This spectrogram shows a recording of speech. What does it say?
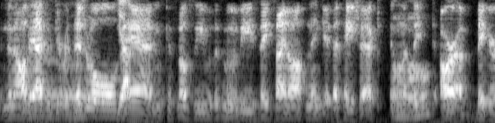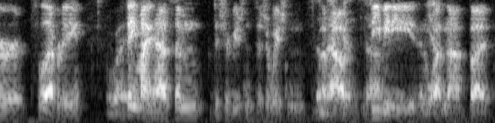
and then all the actors get residuals, Yeah. and because mostly with movies they sign off and they get that paycheck, unless Mhm. they are a bigger celebrity. Right. They might have some distribution situations Some about. DVDs and Yeah. whatnot, but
